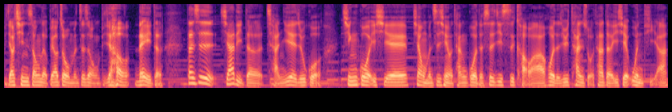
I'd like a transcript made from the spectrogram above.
比较轻松的，不要做我们这种比较累的。但是家里的产业如果经过一些像我们之前有谈过的设计思考啊，或者去探索它的一些问题啊，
